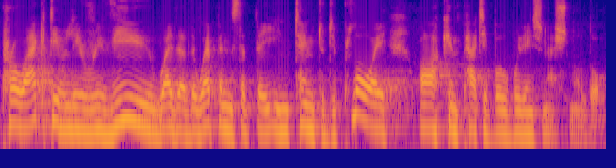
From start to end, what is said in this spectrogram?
proactively review whether the weapons that they intend to deploy are compatible with international law.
